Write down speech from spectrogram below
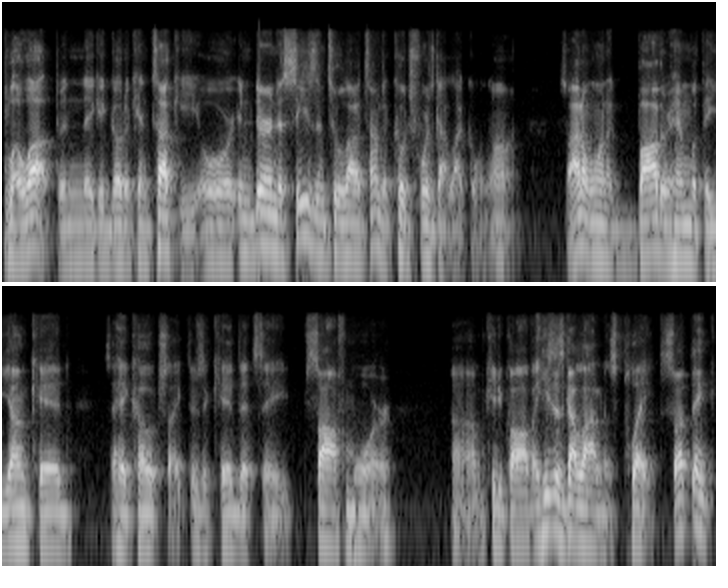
blow up and they could go to Kentucky or in during the season too. A lot of times, the coach Ford's got a lot going on, so I don't want to bother him with a young kid. Say, hey, coach, like there's a kid that's a sophomore. Um, can you call? Like he's just got a lot on his plate. So I think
